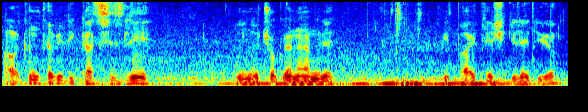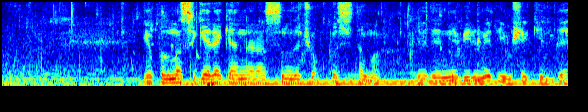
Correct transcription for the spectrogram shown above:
halkın tabi dikkatsizliği bunda çok önemli bir pay teşkil ediyor. Yapılması gerekenler aslında çok basit ama nedenini bilmediğim şekilde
